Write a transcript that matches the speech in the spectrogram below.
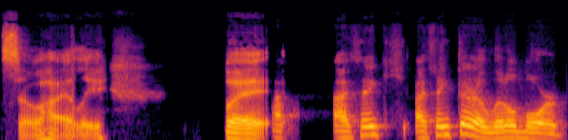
so highly. But i think i think they're a little more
